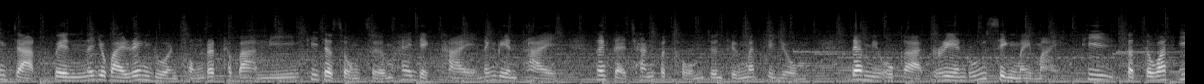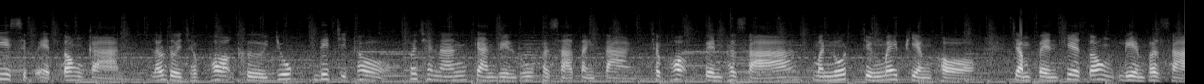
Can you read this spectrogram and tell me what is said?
องจากเป็นนโยบายเร่งด่วนของรัฐบาลนี้ที่จะส่งเสริมให้เด็กไทย นักเรียนไทย ตั้งแต่ชั้นประถมจนถึงมัธยม ได้มีโอกาสเรียนรู้สิ่งใหม่ๆ ที่ศตวรรษ 21 ต้องการ แล้วโดยเฉพาะคือยุคดิจิทัล เพราะฉะนั้นการเรียนรู้ภาษาต่างๆ เฉพาะเป็นภาษามนุษย์จึงไม่เพียงพอจำเป็นที่จะต้องเรียนภาษา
